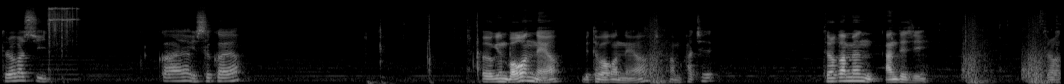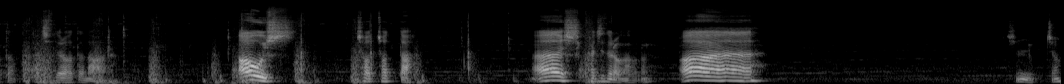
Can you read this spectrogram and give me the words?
들어갈 수 있을까요? 있을까요? 어, 여기는 먹었네요. 밑에 먹었네요. 잠깐만 같이 들어가면 안 되지. 들어갔다 같이 들어갔다 나와라. 아우 씨. 졌 졌다. 아씨 같이 들어가 그럼. 아. 16점.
